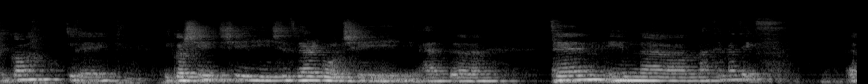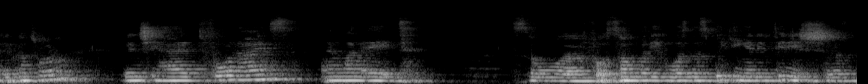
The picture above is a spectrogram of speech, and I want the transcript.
to come today because she, she, she's very good. She had uh, 10 in uh, mathematics at the control, then she had four nines and one eight. So uh, for somebody who was not speaking any Finnish uh,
